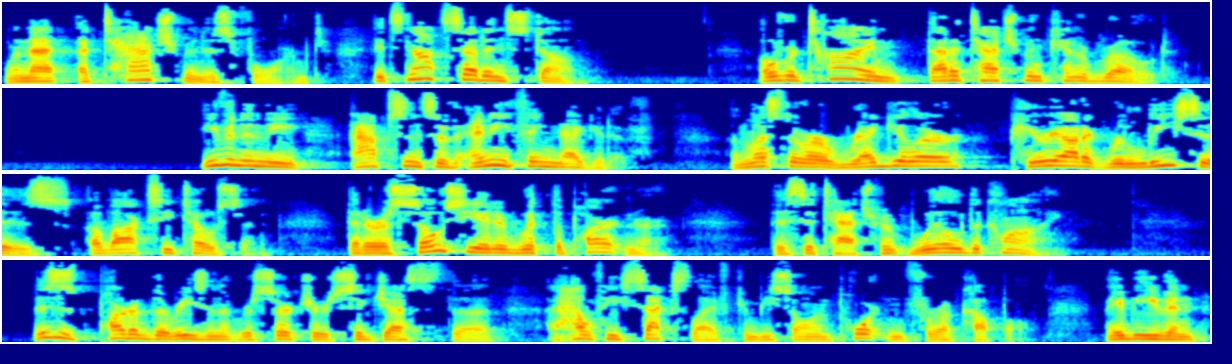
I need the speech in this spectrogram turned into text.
when that attachment is formed, it's not set in stone. Over time, that attachment can erode. Even in the absence of anything negative, unless there are regular, periodic releases of oxytocin that are associated with the partner, this attachment will decline. This is part of the reason that researchers suggest the, a healthy sex life can be so important for a couple, maybe even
